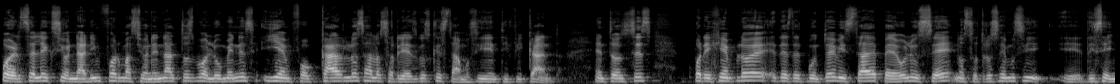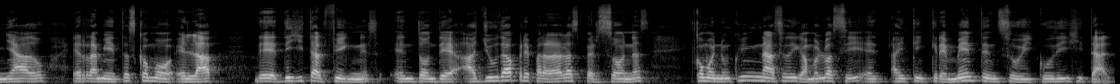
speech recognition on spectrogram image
poder seleccionar información en altos volúmenes y enfocarlos a los riesgos que estamos identificando. Entonces, por ejemplo, eh, desde el punto de vista de PwC, nosotros hemos eh, diseñado herramientas como el app de Digital Fitness, en donde ayuda a preparar a las personas como en un gimnasio, digámoslo así, eh, hay que incrementen su IQ digital.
